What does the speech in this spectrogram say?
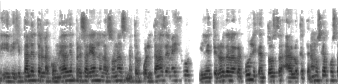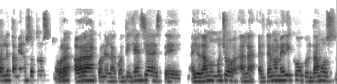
y digital entre la comunidad empresarial en las zonas metropolitanas de México y el interior de la República. Entonces, a lo que tenemos que apostarle también nosotros, ahora, ahora con la contingencia, este, ayudamos mucho al tema médico, juntamos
